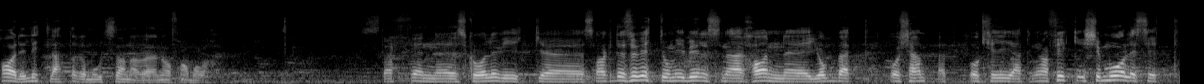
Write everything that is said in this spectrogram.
har de litt lettere motstandere nå framover. Steffen eh, Skålevik eh, snakket så vidt om i begynnelsen her. Han eh, jobbet og kjempet og kriget, men han fikk ikke målet sitt.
